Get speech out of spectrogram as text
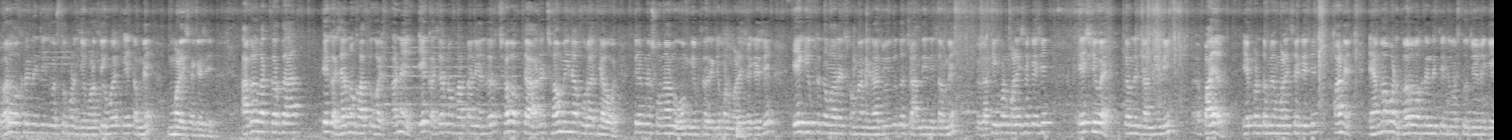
ઘર વખરીની ચીજ વસ્તુ પણ જે મળતી હોય એ તમને મળી શકે છે. આગળ વાત કરતા એક હજારનું ખાતું હોય અને એક હજારનું ખાતાની અંદર છ હપ્તા અને છ મહિના પૂરા થયા હોય, તો એમને સોનાનું હોમ ગિફ્ટ તરીકે પણ મળી શકે છે. એ ગિફ્ટ તમારે સોનાની ના જોઈતું તો ચાંદીની તમને લકી પણ મળી શકે છે. એ સિવાય તમને ચાંદીની પાયલ એ પણ તમને મળી શકે છે. અને એમાં પણ ઘર વખરીની ચીજ વસ્તુ જેવી કે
